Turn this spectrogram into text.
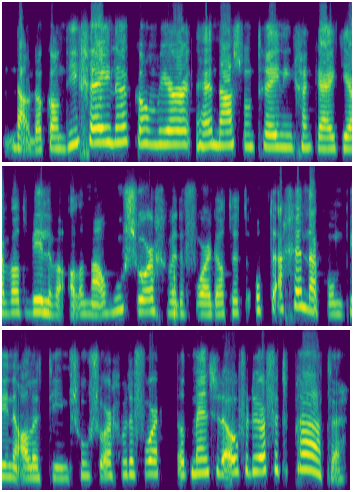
Nou, dan kan diegene kan weer hè, naast zo'n training gaan kijken, ja, wat willen we allemaal? Hoe zorgen we ervoor dat het op de agenda komt binnen alle teams? Hoe zorgen we ervoor dat mensen erover durven te praten?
